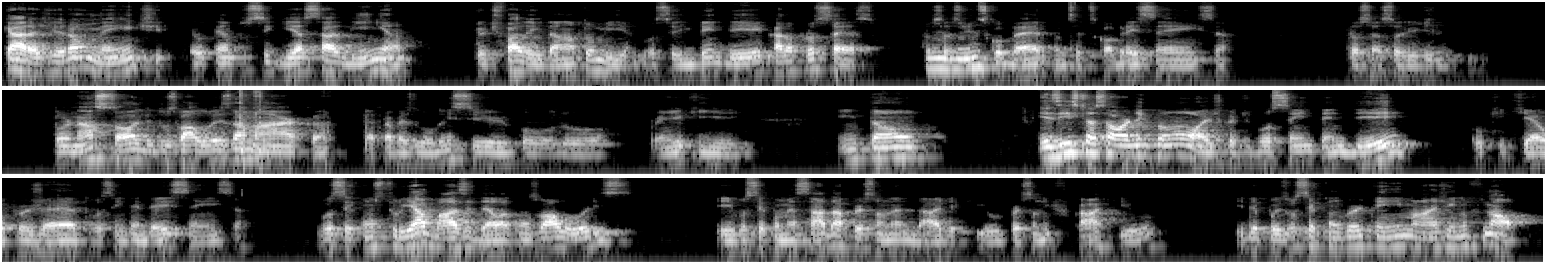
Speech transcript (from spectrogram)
Cara, geralmente eu tento seguir essa linha que eu te falei, da anatomia. Você entender cada processo. Processo uhum. de descoberta, quando você descobre a essência. Processo ali de tornar sólido os valores da marca, que é através do Golden Circle, do Brand Key. Então, existe essa ordem cronológica de você entender o que, que é o projeto, você entender a essência, você construir a base dela com os valores e você começar a dar personalidade àquilo, personificar aquilo e depois você converter em imagem no final.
